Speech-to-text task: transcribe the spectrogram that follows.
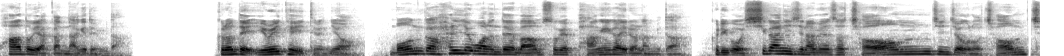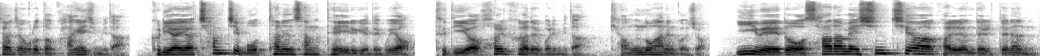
화도 약간 나게 됩니다. 그런데 irritate는요, 뭔가 하려고 하는데 마음속에 방해가 일어납니다. 그리고 시간이 지나면서 점진적으로, 점차적으로 더 강해집니다. 그리하여 참지 못하는 상태에 이르게 되고요. 드디어 헐크가 되어버립니다. 경노하는 거죠. 이 외에도 사람의 신체와 관련될 때는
